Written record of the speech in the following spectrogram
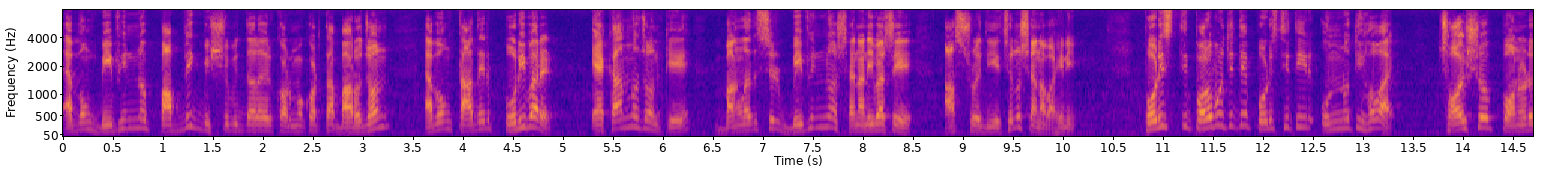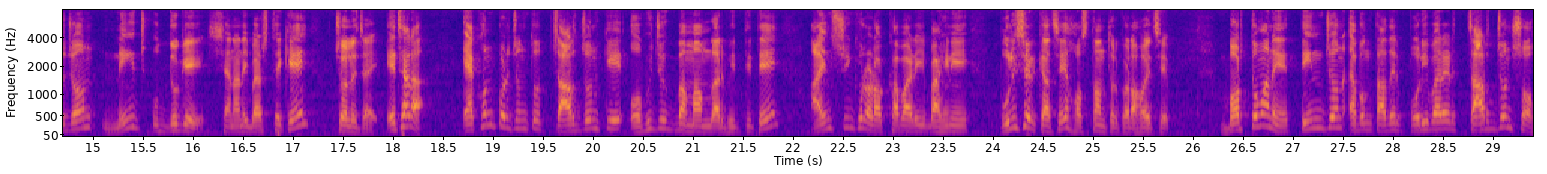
এবং বিভিন্ন পাবলিক বিশ্ববিদ্যালয়ের কর্মকর্তা বারো জন এবং তাদের পরিবারের একান্ন জনকে বাংলাদেশের বিভিন্ন সেনানিবাসে আশ্রয় দিয়েছিল সেনাবাহিনী। পরিস্থিতি পরবর্তীতে পরিস্থিতির উন্নতি হওয়ায় ছয়শো পনেরো জন নিজ উদ্যোগে সেনানিবাস থেকে চলে যায়। এছাড়া এখন পর্যন্ত চারজনকে অভিযোগ বা মামলার ভিত্তিতে আইন শৃঙ্খলা বাহিনী পুলিশের কাছে হস্তান্তর করা হয়েছে। বর্তমানে তিনজন এবং তাদের পরিবারের চারজন সহ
